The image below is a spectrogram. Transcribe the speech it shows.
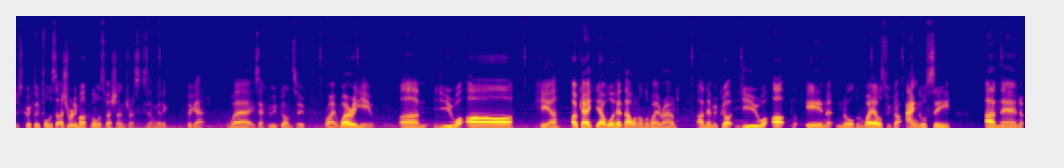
Just quickly pull this up. I should really mark them all as special interest because I'm going to forget where exactly we've gone to. Right, where are you? Um, you are here. Okay, yeah, we'll hit that one on the way around. And then we've got you up in Northern Wales. We've got Anglesey and then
